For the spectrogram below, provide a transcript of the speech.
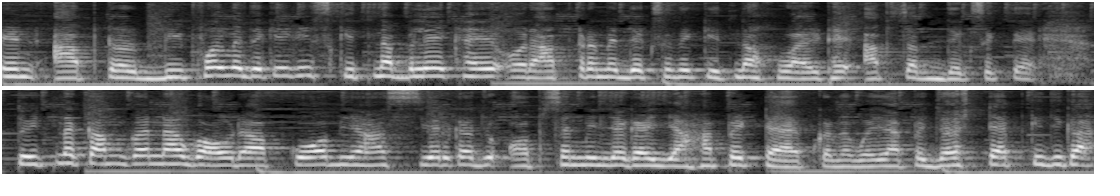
एंड आफ्टर बिफोर में देखिए गाइस कितना ब्लैक है और आफ्टर में देख सकते हैं कितना व्हाइट है। आप सब देख सकते हैं। तो इतना काम करना होगा और आपको अब यहाँ शेयर का जो ऑप्शन मिल जाएगा, यहाँ पे टैप करना होगा। यहाँ पे जस्ट टैप कीजिएगा।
